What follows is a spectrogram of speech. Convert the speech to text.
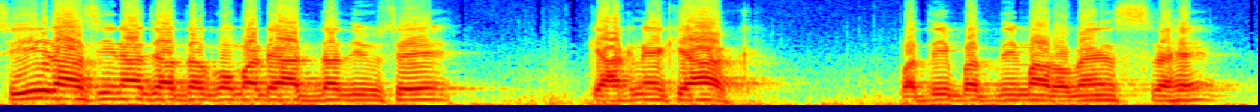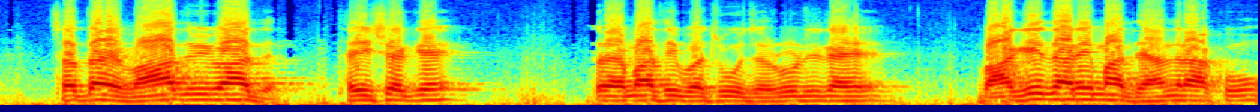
સિંહ રાશિના જાતકો માટે આજના દિવસે ક્યાંક ને ક્યાંક પતિ પત્નીમાં રોમેન્સ રહે. છતાંય વાદ વિવાદ થઈ શકે તો એમાંથી બચવું જરૂરી રહે. ભાગીદારીમાં ધ્યાન રાખવું,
